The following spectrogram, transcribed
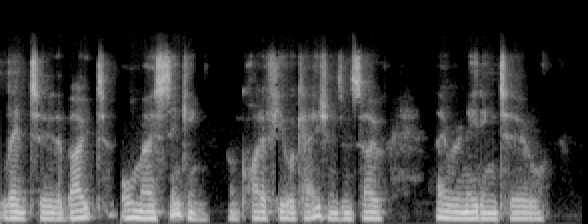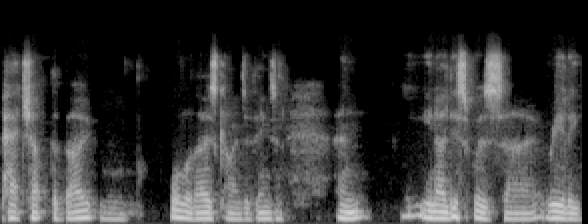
led to the boat almost sinking on quite a few occasions. And so they were needing to patch up the boat and all of those kinds of things. And, and you know, this was uh, really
